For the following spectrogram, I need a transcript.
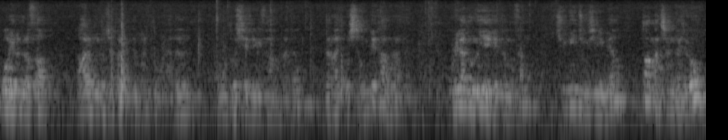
뭐 예를 들어서 마을 공동체 관련된 활동을 하든 뭐 도시재생의 사업을 하든 여러 가지 도시 정비 사업을 하든 우리가 누누이 얘기했던 것은 주민 중심이며 또한 마찬가지로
